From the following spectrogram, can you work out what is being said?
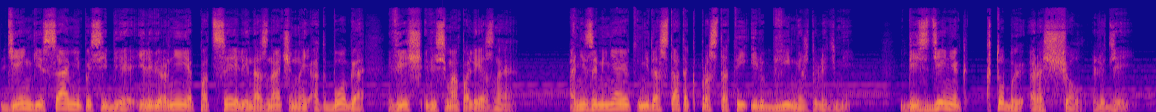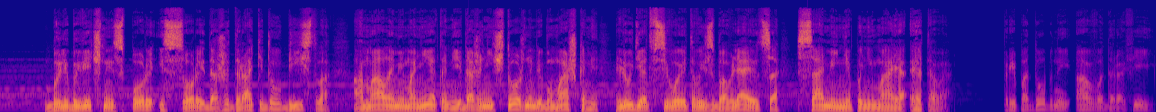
Деньги сами по себе, или вернее по цели, назначенной от Бога, вещь весьма полезная. Они заменяют недостаток простоты и любви между людьми. Без денег кто бы расщел людей? Были бы вечные споры и ссоры, и даже драки до убийства, а малыми монетами и даже ничтожными бумажками люди от всего этого избавляются, сами не понимая этого. Преподобный Авва Дорофей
